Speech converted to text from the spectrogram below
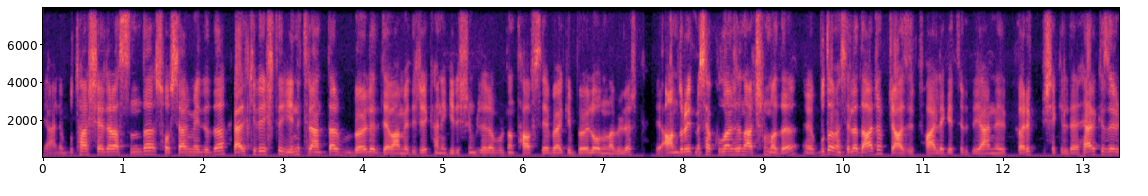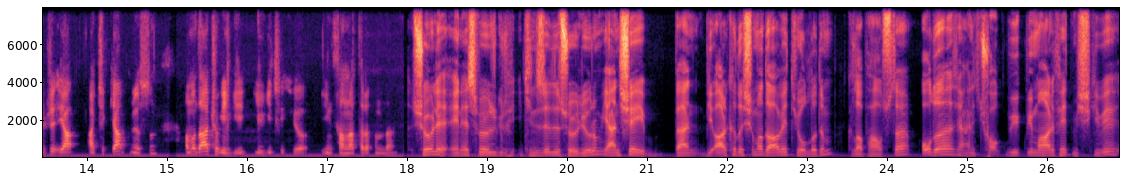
Yani bu tarz şeyler aslında sosyal medyada belki de işte yeni trendler böyle devam edecek. Hani girişimcilere buradan tavsiye belki böyle olunabilir. E, Android mesela kullanıcılarına açılmadı. E, bu da mesela daha çok cazip hale getirdi. Yani garip bir şekilde herkese ücret- ya- açık yapmıyorsun ama daha çok ilgi ilgi çekiyor insanlar tarafından. Şöyle Enes ve Özgür ikinize de söylüyorum. Yani şey ben bir arkadaşıma davet yolladım Clubhouse'ta. O da yani çok büyük bir marifetmiş gibi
